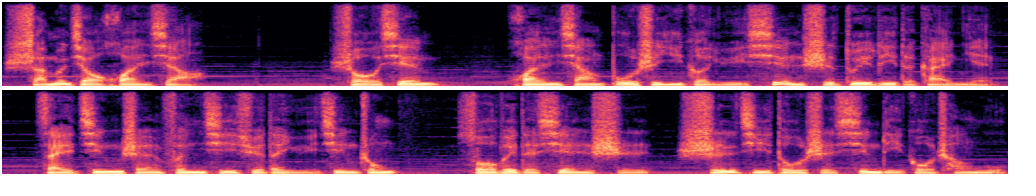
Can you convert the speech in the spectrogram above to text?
什么叫幻象。首先。幻想不是一个与现实对立的概念，在精神分析学的语境中，所谓的现实实际都是心理构成物，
